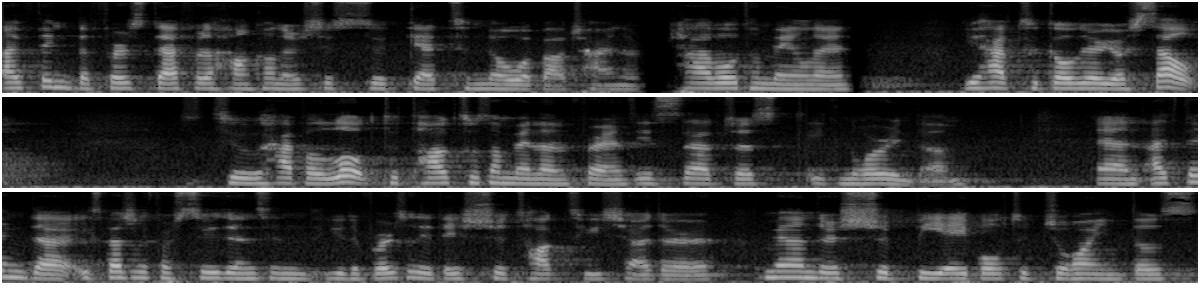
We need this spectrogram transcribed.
I think the first step for the Hong Kongers is to get to know about China. Travel to mainland. You have to go there yourself to have a look, to talk to some mainland friends instead of just ignoring them. And I think that, especially for students in university, they should talk to each other. Mainlanders should be able to join those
